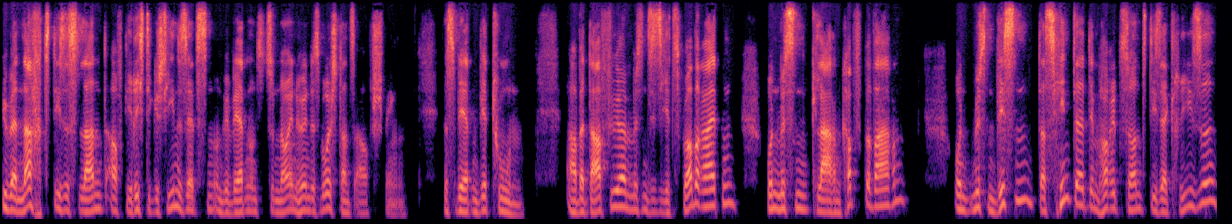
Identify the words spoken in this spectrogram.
über Nacht dieses Land auf die richtige Schiene setzen und wir werden uns zu neuen Höhen des Wohlstands aufschwingen. Das werden wir tun. Aber dafür müssen Sie sich jetzt vorbereiten und müssen klaren Kopf bewahren und müssen wissen, dass hinter dem Horizont dieser Krise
